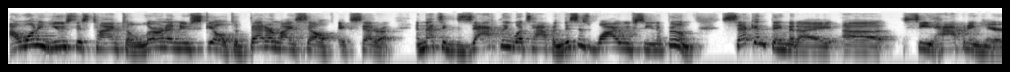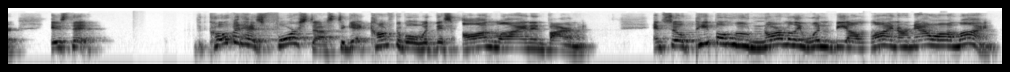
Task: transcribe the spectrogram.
I want to use this time to learn a new skill, to better myself, etc. And that's exactly what's happened. This is why we've seen a boom. Second thing that I uh, see happening here is that COVID has forced us to get comfortable with this online environment. And so people who normally wouldn't be online are now online.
